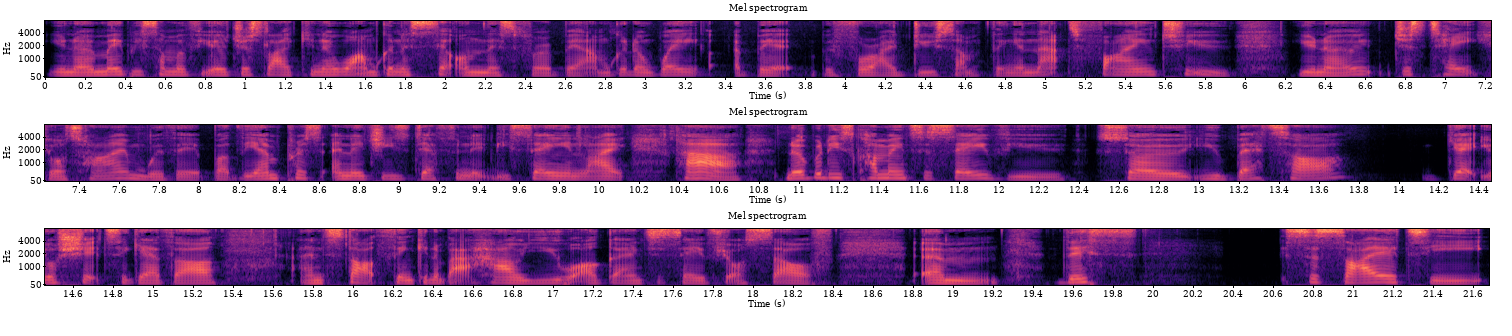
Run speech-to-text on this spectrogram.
You know, maybe some of you are just like, you know what, I'm going to sit on this for a bit. I'm going to wait a bit before I do something. And that's fine too. You know, just take your time with it. But the Empress energy is definitely saying, like, ha, nobody's coming to save you. So you better get your shit together and start thinking about how you are going to save yourself. Um, this society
